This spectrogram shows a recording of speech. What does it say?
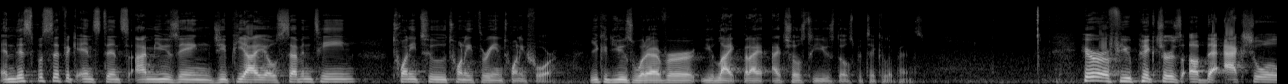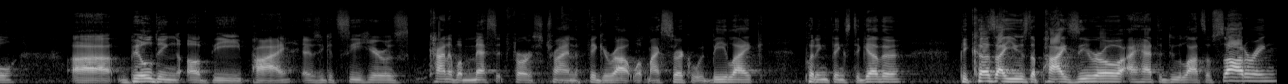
In this specific instance, I'm using GPIO 17, 22, 23, and 24. You could use whatever you like, but I, I chose to use those particular pins. Here are a few pictures of the actual uh, building of the Pi. As you can see here, it was kind of a mess at first, trying to figure out what my circuit would be like, putting things together. Because I used a Pi Zero, I had to do lots of soldering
